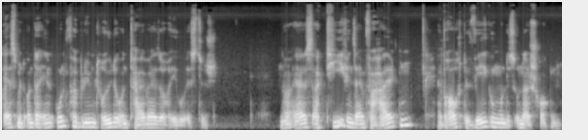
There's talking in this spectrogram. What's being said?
Er ist mitunter unverblümt rüde und teilweise auch egoistisch. Na, er ist aktiv in seinem Verhalten, er braucht Bewegung und ist unerschrocken.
